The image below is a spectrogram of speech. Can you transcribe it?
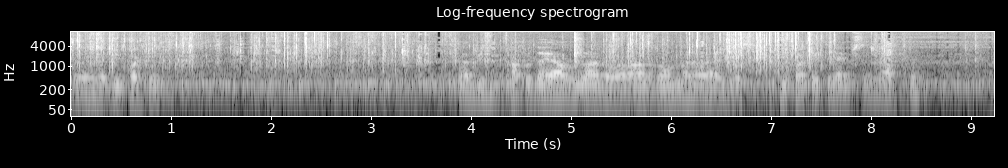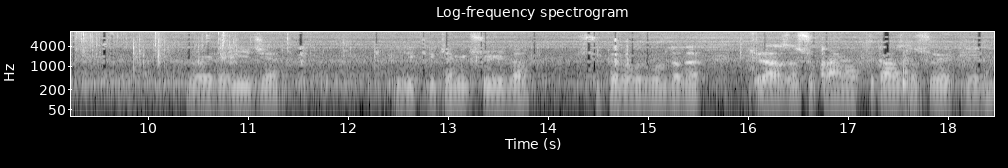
Şöyle bir paket. Tabii bizim kapıda yavrular da var. Az da onlara vereceğiz. Bir paketin hepsini yaptım. Böyle iyice ilikli kemik suyuyla süper olur. Burada da biraz da su kaynattık. Az da su ekleyelim.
